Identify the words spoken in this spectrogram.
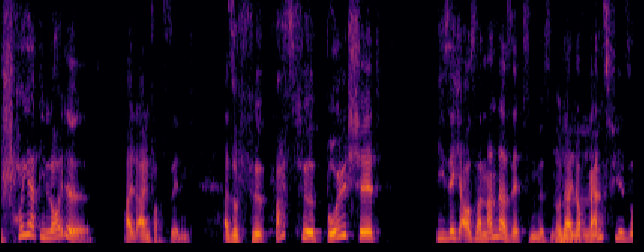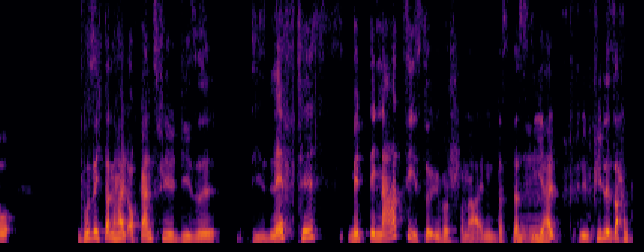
bescheuert die Leute halt einfach sind. Also für was für Bullshit die sich auseinandersetzen müssen und halt auch Mhm. ganz viel so, wo sich dann halt auch ganz viel diese die Leftists mit den Nazis so überschneiden, dass, dass die Mhm. halt für viele Sachen,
